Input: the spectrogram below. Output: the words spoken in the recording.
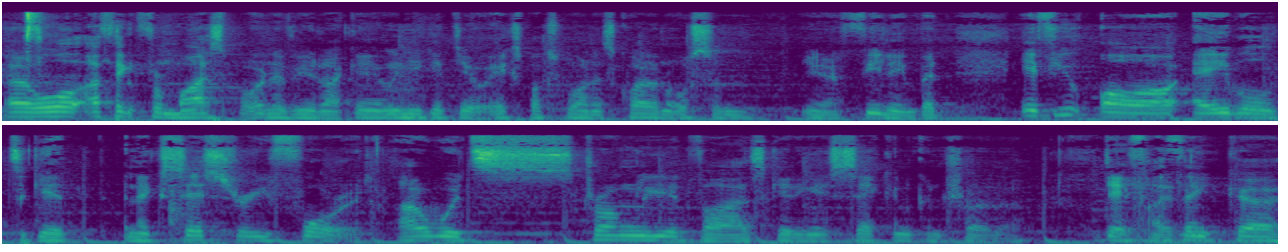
Uh, well, I think from my point of view, like when you get your Xbox One, it's quite an awesome, you know, feeling. But if you are able to get an accessory for it, I would strongly advise getting a second controller. Definitely. I think uh,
